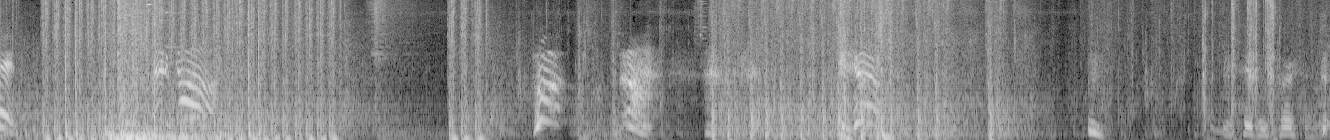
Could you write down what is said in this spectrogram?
¡Apunten! ¡Cerca! This isn't personal.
